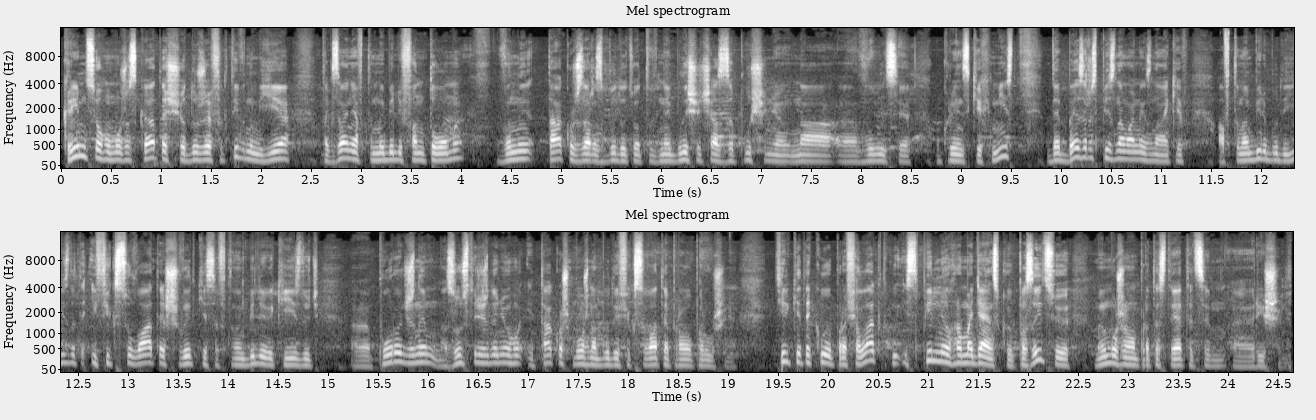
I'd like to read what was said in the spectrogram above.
Крім цього, можу сказати, що дуже ефективним є так звані автомобілі фантоми. Вони також зараз будуть от в найближчий час запущені на е, вулиці українських міст, де без розпізнавальних знаків автомобіль буде їздити і фіксувати швидкість автомобілів, які їздять е, поруч з ним, назустріч до нього, і також можна буде фіксувати правопорушення. Тільки такою профілактикою і спільною громадянською позицією ми можемо протистояти цим е, рішенням.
